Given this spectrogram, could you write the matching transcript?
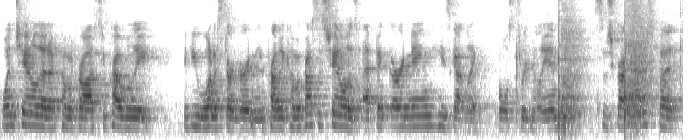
one channel that I've come across, you probably, if you want to start gardening, you probably come across this channel is Epic Gardening. He's got like almost 3 million subscribers, but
